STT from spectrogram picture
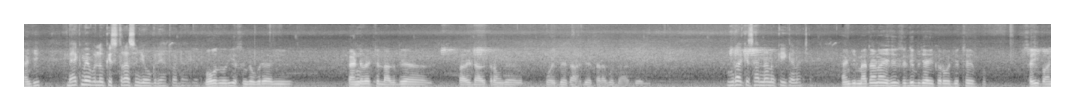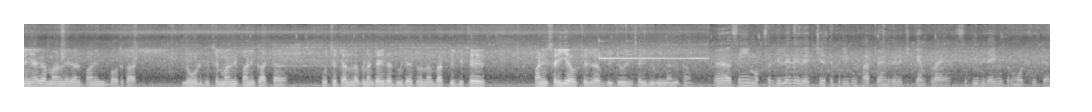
ਹਾਂਜੀ? ਮਹਿਕਮੇ ਵੱਲੋਂ ਕਿਸ ਤਰ੍ਹਾਂ ਸੰਯੋਗ ਰਿਹਾ ਤੁਹਾਡਾ? ਬਹੁਤ ਵਧੀਆ ਸੰਯੋਗ ਰਿਹਾ ਜੀ। ਪਿੰਡ ਵਿੱਚ ਲੱਗਦੇ ਆ ਸਾਰੇ ਡਾਕਟਰ ਆਉਂਦੇ ਪੁੱਛਦੇ ਦੱਸਦੇ ਸਾਰਾ ਕੁਝ ਦੱਸਦੇ ਜੀ। ਪੂਰਾ ਕਿਸਾਨਾਂ ਨੂੰ ਕੀ ਕਹਿਣਾ ਚਾਹੁੰਦੇ? ਹਾਂਜੀ ਮੈਂ ਤਾਂ ਨਾ ਇਹੀ ਸਿੱਧੀ ਬਿਜਾਈ ਕਰੋ ਜਿੱਥੇ ਸਹੀ ਪਾਣੀ ਹੈਗਾ ਮੰਨ ਲਈ ਗੱਲ ਪਾਣੀ ਬਹੁਤ ਘੱਟ ਲੋੜ ਜਿੱਥੇ ਮੰਨ ਲਈ ਪਾਣੀ ਘੱਟ ਹੈ ਉੱਥੇ ਚੱਲ ਲੱਗਣਾ ਚਾਹੀਦਾ ਦੂਜਾ ਝੋਨਾ ਬਾਕੀ ਜਿੱਥੇ ਪਾਣੀ ਸਹੀ ਹੈ ਉੱਥੇ ਦਾ ਬੀਜੋ ਜੀ ਸਹੀ ਜ਼ਮੀਨਾਂ ਦੀ ਥਾਂ। ਅ, ਅਸੀਂ ਮੁਕਤਸਰ ਜ਼ਿਲ੍ਹੇ ਦੇ ਵਿੱਚ ਤਕਰੀਬਨ ਹਰ ਪਿੰਡ ਦੇ ਵਿੱਚ ਕੈਂਪ ਲਾਇਆ ਸਿੱਧੀ ਬਿਜਾਈ ਨੂੰ ਪ੍ਰਮੋਟ ਕੀਤਾ।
